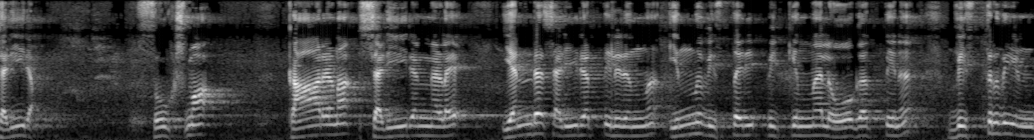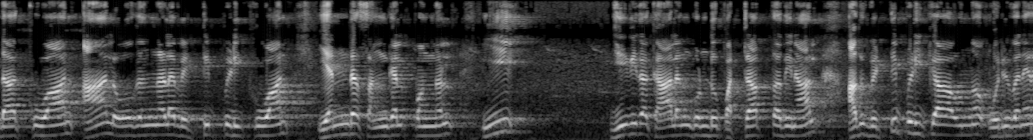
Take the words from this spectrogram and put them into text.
ശരീരം സൂക്ഷ്മ കാരണ ശരീരങ്ങളെ എന്റെ ശരീരത്തിലിരുന്ന് ഇന്ന് വിസ്തരിപ്പിക്കുന്ന ലോകത്തിന് വിസ്തൃതി ഉണ്ടാക്കുവാൻ ആ ലോകങ്ങളെ വെട്ടിപ്പിടിക്കുവാൻ എന്റെ സങ്കല്പങ്ങൾ ഈ ജീവിതകാലം കൊണ്ട് പറ്റാത്തതിനാൽ അത് വെട്ടിപ്പിടിക്കാവുന്ന ഒരുവനെ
